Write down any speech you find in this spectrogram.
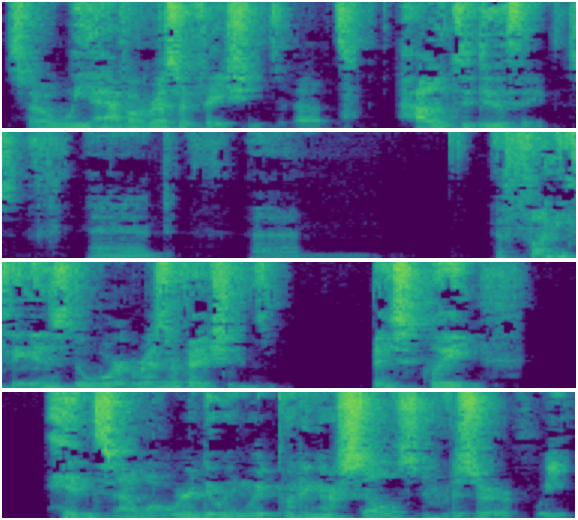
So we have our reservations about how to do things. And um, the funny thing is, the word reservations basically hints at what we're doing. We're putting ourselves in reserve. We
